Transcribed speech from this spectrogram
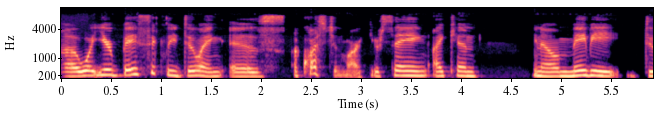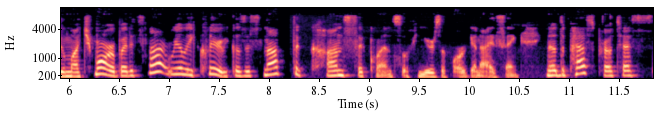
uh, what you're basically doing is a question mark. You're saying I can, you know, maybe do much more, but it's not really clear because it's not the consequence of years of organizing. You know, the past protests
